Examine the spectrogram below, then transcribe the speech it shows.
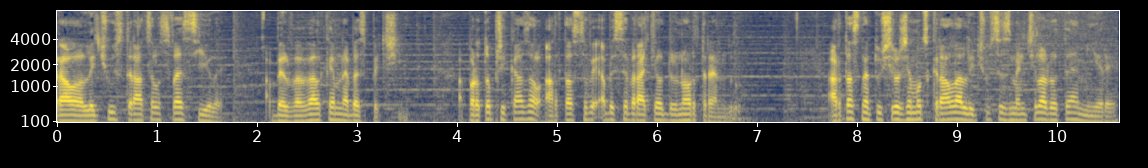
Král Ličů ztrácel své síly a byl ve velkém nebezpečí a proto přikázal Artasovi, aby se vrátil do Northrandu. Artas netušil, že moc krále Ličů se zmenšila do té míry,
